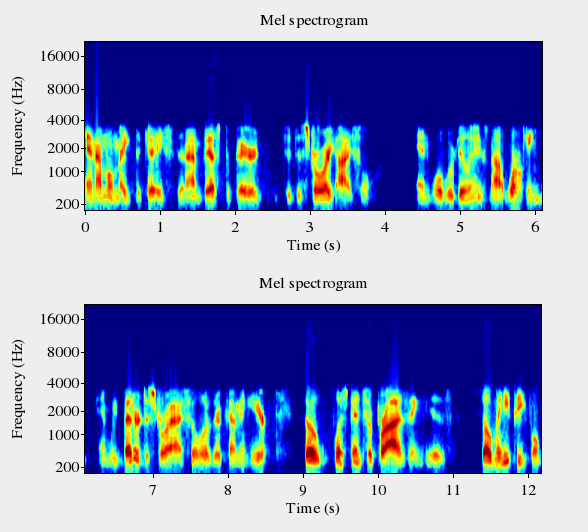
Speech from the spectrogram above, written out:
and I'm going to make the case that I'm best prepared to destroy ISIL, and what we're doing is not working, and we better destroy ISIL or they're coming here. So what's been surprising is so many people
